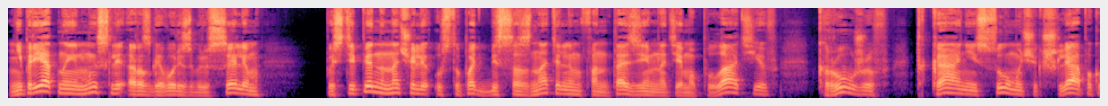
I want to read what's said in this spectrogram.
неприятные мысли о разговоре с Брюсселем постепенно начали уступать бессознательным фантазиям на тему платьев, кружев, тканей, сумочек, шляпок,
